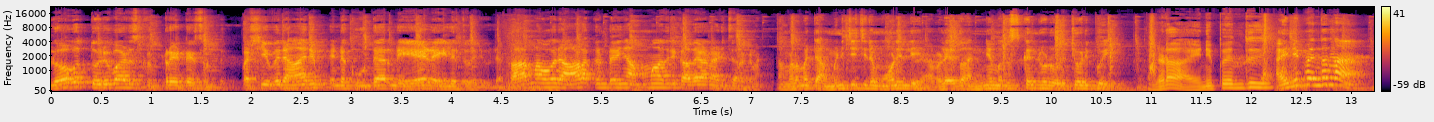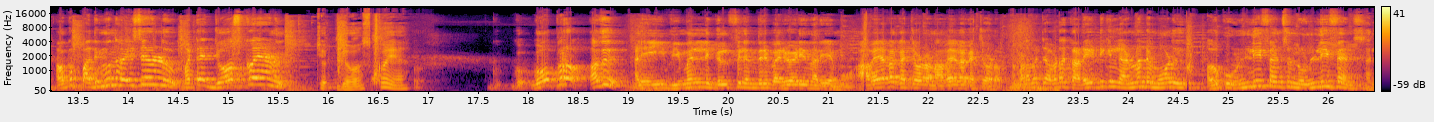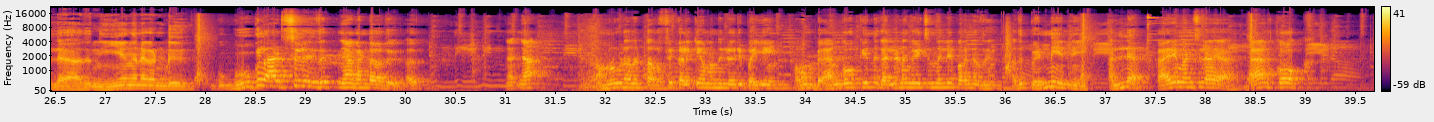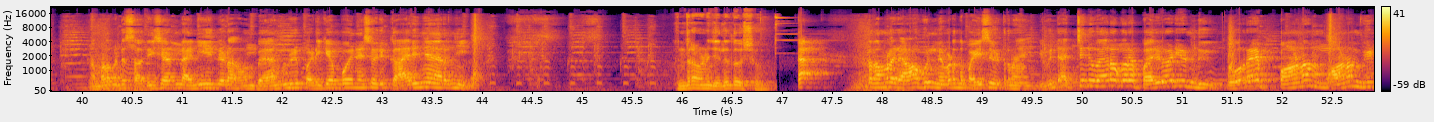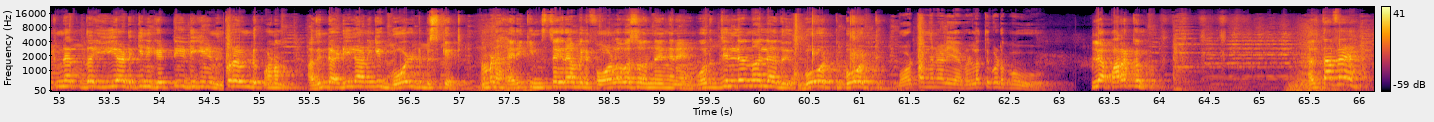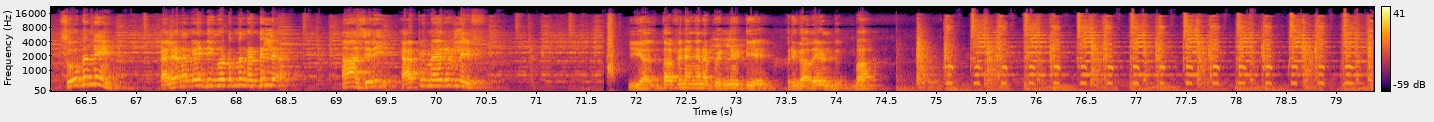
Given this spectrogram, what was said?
ലോകത്ത് ഒരുപാട് script writers ഉണ്ട്. പക്ഷെ ഇവരാരും എന്റെ കൂട്ടുകാരന്റെ ഏഴ് അയിലത്ത് വരില്ല കാരണം ഒരാളെ കണ്ടു കഴിഞ്ഞാൽ അമ്മാതിരി കഥയാണ് അടിച്ചിറക്കണം. നമ്മളെ മറ്റേ അമ്മിണി ചേച്ചിയുടെ മോളില്ലേ അവളെ ഏതോ അന്യ മതസ്കന്റോട് ഒളിച്ചോടിപ്പോയി. അല്ലടാ ഇനിയിപ്പോ എന്ത്? അതിനിപ്പോ എന്തെന്നാ? അവക്ക് പതിമൂന്ന് വയസ്സേ ഉള്ളൂ. മറ്റേ ജോസ്കോയാണ്. ജോസ്കോയാ? ഗോപ്രോ അത്. അല്ലെ ഈ വിമലിന് ഗൾഫിൽ എന്തൊരു പരിപാടി എന്ന് അറിയാമോ അവയവ കച്ചവടമാണ് അവയവ കച്ചവടം. നമ്മളെ മറ്റേ അവിടെ കടയിട്ടിക്കൽ അണ്ണന്റെ മോൾ അവർക്ക് ഒൺലി ഫാൻസ് ഉണ്ട് ഒൺലി ഫാൻസ് അല്ല അത് നീ എങ്ങനെ കണ്ട്? ഗൂഗിൾ ആഡ്സിൽ ഇത് ഞാൻ കണ്ടത്. അത് ഞാൻ നമ്മളൂടെ അന്ന് ടർഫിൽ കളിക്കാൻ വന്നില്ല ഒരു പയ്യൻ. അവൻ ബാങ്കോക്കിൽ നിന്ന് കല്യാണം കഴിച്ചെന്നല്ലേ പറഞ്ഞത്. അത് പെണ്ണി തന്നെ. അല്ല കാര്യം മനസ്സിലായ? ബാങ്കോക്ക്. നമ്മളെ മറ്റേ സതീഷേട്ടന്റെ അനിയില്ലടാ അവൻ ബാംഗ്ലൂരിൽ പഠിക്കാൻ പോയതിനു ശേഷം ഒരു കാര്യം ഞാൻ അറിഞ്ഞി. എന്താണ് ജലദോഷവും നമ്മളെ രാഹുലിന് എവിടെ നിന്ന് പൈസ കിട്ടണേ? ഇവന്റെ അച്ഛന് വേറെ കുറെ പരിപാടിയുണ്ട്. കുറെ പണം പണം വീട്ടിന്റെ ഈ അടുക്കിന് കെട്ടിയിട്ടിരിക്കുകയാണ് ഇത്ര ഉണ്ട് പണം. അതിന്റെ അടിയിലാണെങ്കിൽ ഗോൾഡ് ബിസ്ക്കറ്റ് നമ്മുടെ ഹരിക്ക് ഇൻസ്റ്റാഗ്രാമിൽ ഫോളോവേഴ്സ് വന്ന എങ്ങനെ? ഒറിജിനൽ ഒന്നും അല്ല അത്. ബോട്ട് ബോട്ട് ബോട്ട് അങ്ങനെ അളിയാ വെള്ളത്തിൽ കൂടെ പോവോ? ഇല്ല പറക്കും. അൽത്താഫേ സുഖം തന്നെ കല്യാണം കഴിഞ്ഞ് ഇങ്ങോട്ടൊന്നും കണ്ടില്ല. ആ ശരി. ഹാപ്പി മാരീഡ് ലൈഫ് ഈ അൽത്താഫിനെ അങ്ങനെ പെണ്ണ് കിട്ടിയേ? ഒരു കഥയുണ്ട്. ബാ.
